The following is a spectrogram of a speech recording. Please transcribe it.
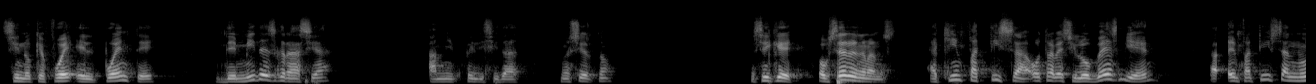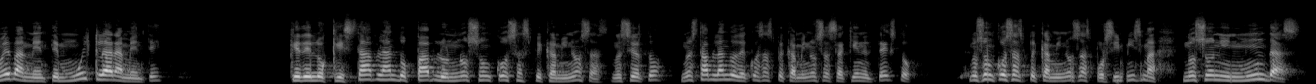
sino que fue el puente de mi desgracia a mi felicidad. ¿No es cierto? Así que observen, hermanos, aquí enfatiza otra vez, si lo ves bien, enfatiza nuevamente, muy claramente, que de lo que está hablando Pablo no son cosas pecaminosas, ¿no es cierto? No está hablando de cosas pecaminosas aquí en el texto. No son cosas pecaminosas por sí mismas, no son inmundas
